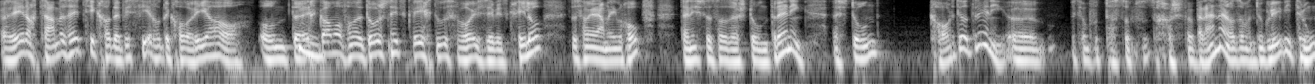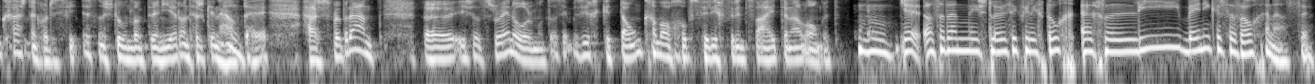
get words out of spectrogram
Je nach Zusammensetzung kann er bis 400 Kalorien haben. Und äh, mhm. ich gehe mal von einem Durchschnittsgewicht aus von 75 Kilo. Das habe ich nämlich im Kopf. Dann ist das also eine Stunde Training. Eine Stunde Cardio-Training, äh, das, das, kannst du verbrennen. Also wenn du Glühwein getrunken hast, dann kannst du das Fitness eine Stunde lang trainieren und hast genau mhm. den hast verbrannt. Äh, ist das schon enorm. Und da sollte man sich Gedanken machen, ob es vielleicht für den zweiten auch langt. Mhm. Ja, also dann ist die Lösung vielleicht doch ein bisschen weniger so Sachen essen.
